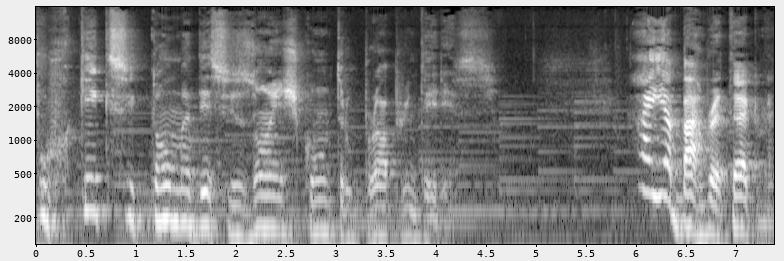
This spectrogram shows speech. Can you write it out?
por que, que se toma decisões contra o próprio interesse? Aí a Barbara Tuckman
